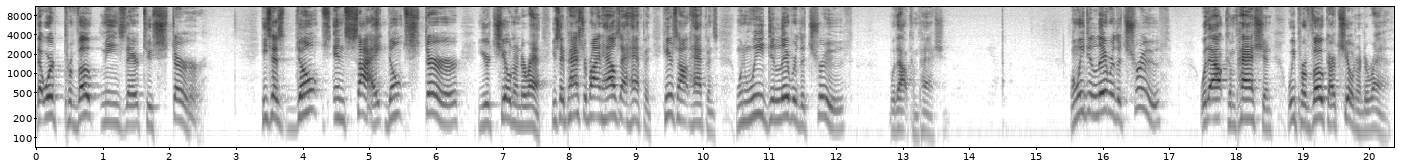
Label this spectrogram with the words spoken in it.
That word provoke means there to stir. He says, don't incite, don't stir your children to wrath. You say, Pastor Brian, how's that happen? Here's how it happens when we deliver the truth without compassion. When we deliver the truth without compassion, we provoke our children to wrath.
